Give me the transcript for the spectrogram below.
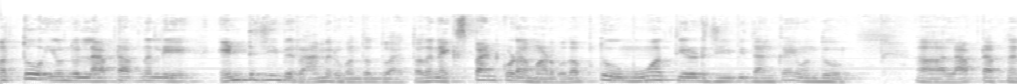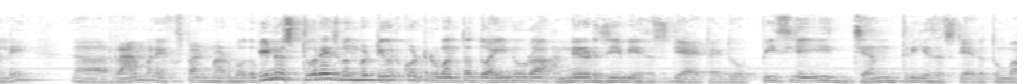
ಮತ್ತು ಈ ಒಂದು ಲ್ಯಾಪ್ಟಾಪ್ನಲ್ಲಿ ಎಂಟು ಜಿ ಬಿ ರ್ಯಾಮ್ ಇರುವಂಥದ್ದು ಆಯಿತು. ಅದನ್ನು ಎಕ್ಸ್ಪ್ಯಾಂಡ್ ಕೂಡ ಮಾಡ್ಬೋದು. ಅಪ್ ಟು ಮೂವತ್ತೆರಡು ಜಿ ಬಿ ತನಕ ಈ ಒಂದು ಲ್ಯಾಪ್ಟಾಪ್ನಲ್ಲಿ ರ್ಯಾಮ್ ಅನ್ನು ಎಕ್ಸ್ಪ್ಯಾಂಡ್ ಮಾಡ್ಬೋದು. ಇನ್ನು ಸ್ಟೋರೇಜ್ ಬಂದ್ಬಿಟ್ಟು ಇವ್ರು ಕೊಟ್ಟಿರುವಂಥದ್ದು ಐನೂರ ಹನ್ನೆರಡು G B S S D ಆಯ್ತಾ. ಇದು P C I gen three S S D ಆಯಿತು. ತುಂಬ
